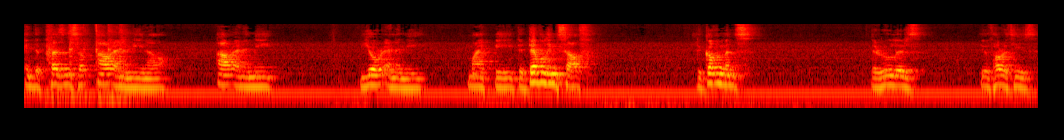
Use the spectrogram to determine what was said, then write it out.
in the presence of our enemy now. Our enemy, your enemy, might be the devil himself, the governments, the rulers, the authorities,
